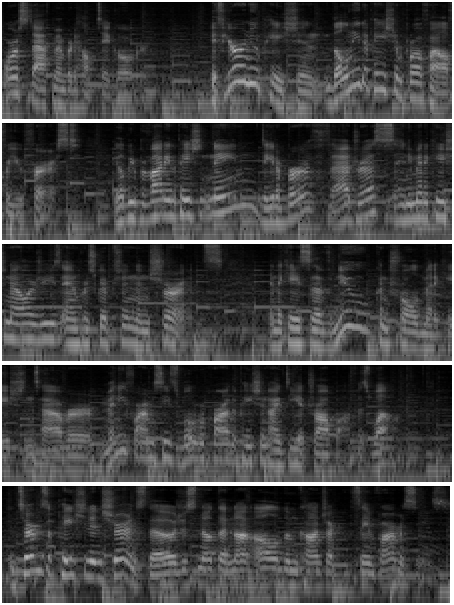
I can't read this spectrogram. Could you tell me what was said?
or a staff member to help take over. If you're a new patient, they'll need a patient profile for you first. You'll be providing the patient name, date of birth, address, any medication allergies, and prescription insurance. In the case of new controlled medications, however, many pharmacies will require the patient ID at drop-off as well. In terms of patient insurance, though, just note that not all of them contract with the same pharmacies.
